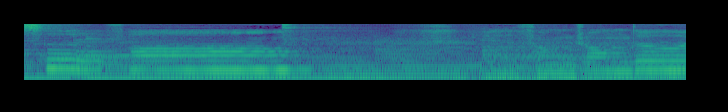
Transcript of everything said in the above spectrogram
四方。夜风中的微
